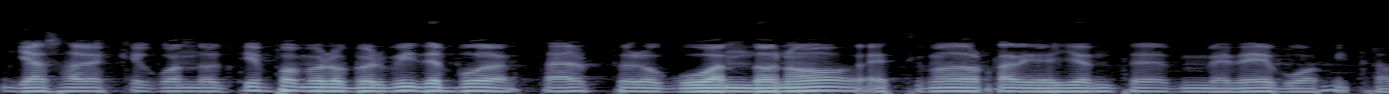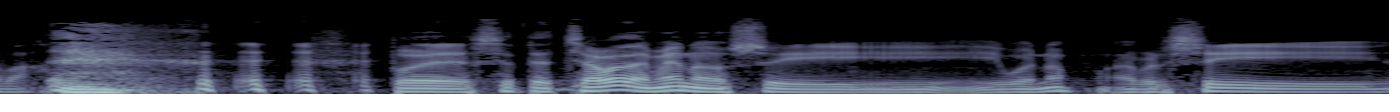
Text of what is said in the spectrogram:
ya sabes que cuando el tiempo me lo permite puedo estar, pero cuando no, estimados radio oyentes, me debo a mi trabajo. pues se te echaba de menos y, bueno, a ver si...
